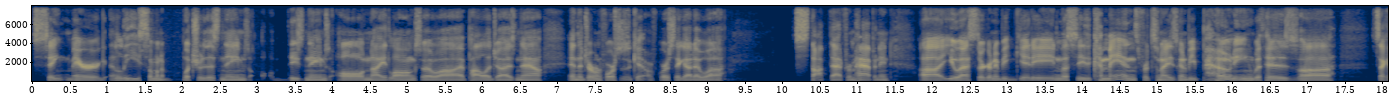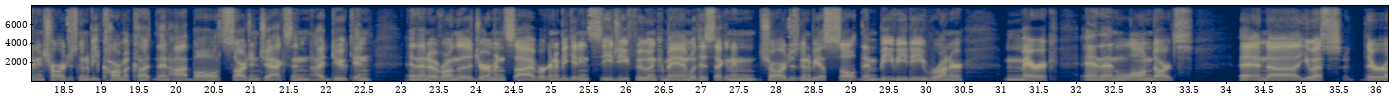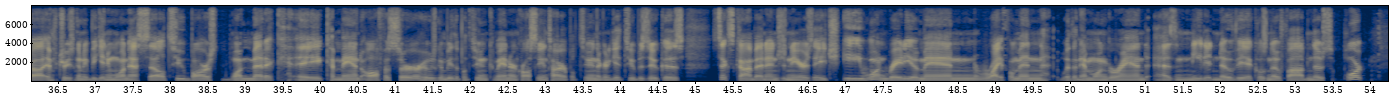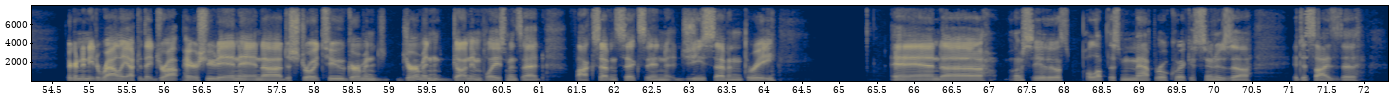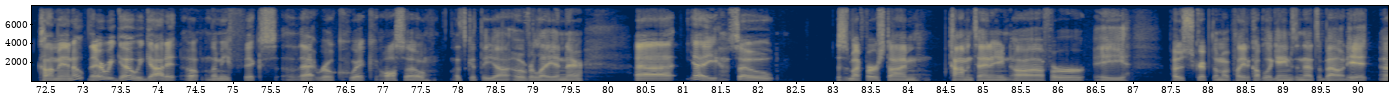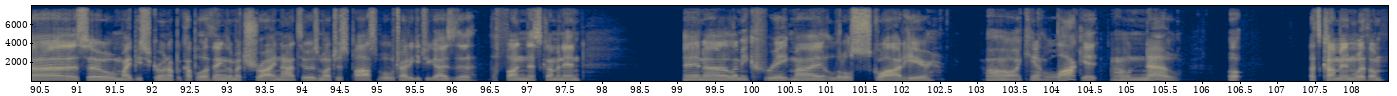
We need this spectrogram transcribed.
St. Mary Elise. I'm going to butcher this names these names all night long, so uh, I apologize now. And the German forces, of course, they got to uh, stop that from happening. Uh, U.S. They're going to be getting. Let's see. The commands for tonight is going to be Pony with his uh, second in charge is going to be Karma Cut. Then Eyeball, Sergeant Jackson, Idukin. And then over on the German side, we're going to be getting CG Fu in command with his second in charge is going to be Assault, then BVD Runner, Merrick, and then Lawn Darts. And uh, U.S. Their uh, infantry is going to be getting one SL, two bars, one medic, a command officer who's going to be the platoon commander across the entire platoon. They're going to get two bazookas, six combat engineers, HE, one radio man, rifleman with an M1 Garand as needed. No vehicles, no fob, no support. They're going to need a rally after they drop parachute in and uh, destroy two German German gun emplacements at Fox 76 and G73. And uh, let's see, let's pull up this map real quick as soon as uh, it decides to come in. Oh, there we go. We got it. Oh, let me fix that real quick. Also, let's get the uh, overlay in there. Uh, yay. So this is my first time commentating uh, for a Postscriptum. I played a couple of games and that's about it. Uh, so might be screwing up a couple of things. I'm gonna try not to as much as possible. Try to get you guys the the funness coming in. And uh, let me create my little squad here. Oh, I can't lock it. Oh no. Oh, let's come in with them.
